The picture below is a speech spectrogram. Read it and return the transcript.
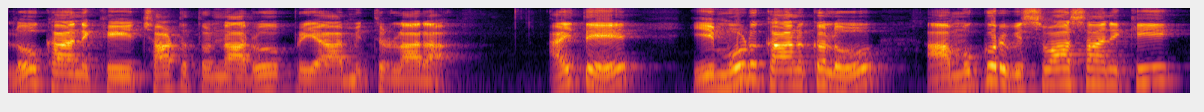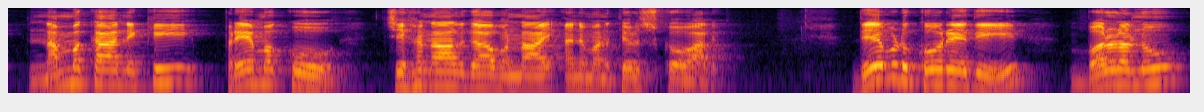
లోకానికి చాటుతున్నారు ప్రియా మిత్రులారా. అయితే ఈ మూడు కానుకలు ఆ ముగ్గురు విశ్వాసానికి నమ్మకానికి ప్రేమకు చిహ్నాలుగా ఉన్నాయి అని మనం తెలుసుకోవాలి. దేవుడు కోరేది బలులను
